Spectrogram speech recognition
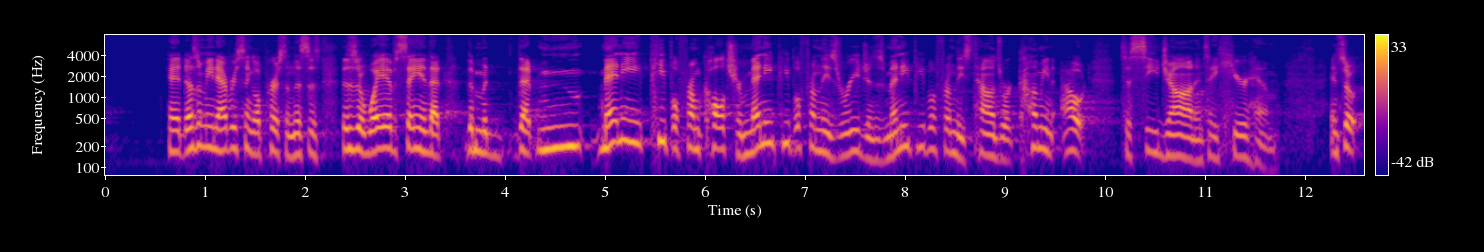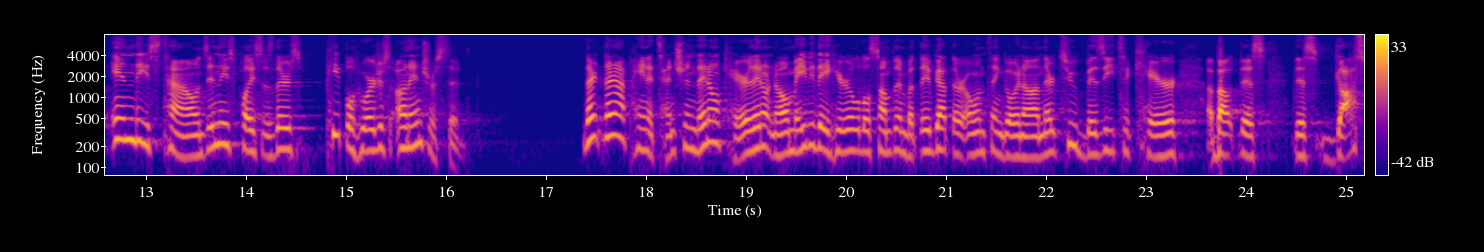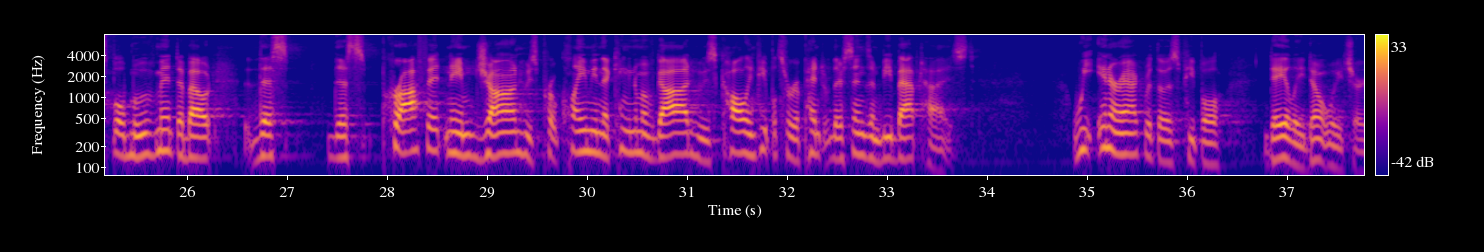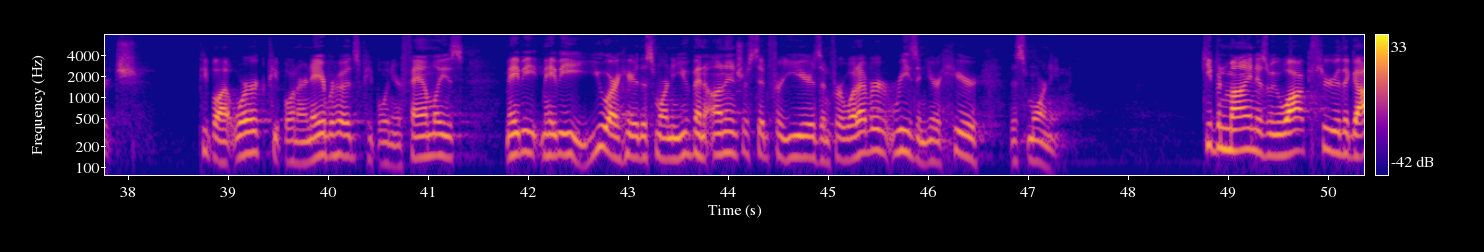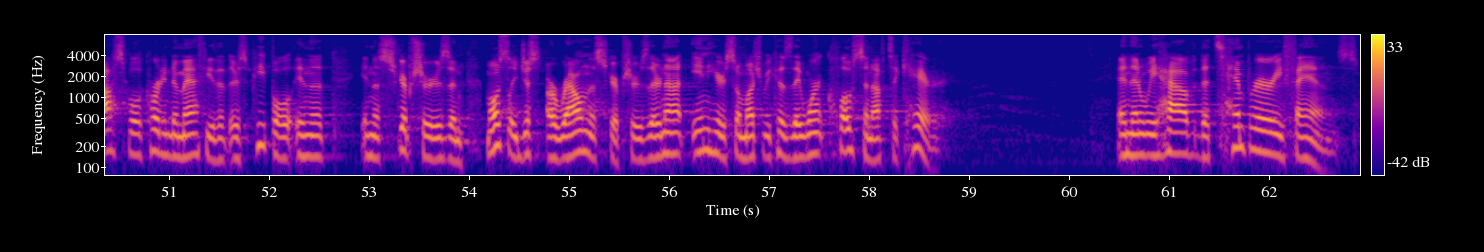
Okay, it doesn't mean every single person. This is, this is a way of saying that, the, that many people from culture, many people from these regions, many people from these towns were coming out to see John and to hear him. And so, in these towns, in these places, there's people who are just uninterested. They're, they're not paying attention. They don't care. They don't know. Maybe they hear a little something, but they've got their own thing going on. They're too busy to care about this, this gospel movement, about this, this prophet named John who's proclaiming the kingdom of God, who's calling people to repent of their sins and be baptized. We interact with those people daily, don't we, church? People at work, people in our neighborhoods, people in your families. Maybe, maybe you are here this morning. You've been uninterested for years, and for whatever reason, you're here this morning. Keep in mind as we walk through the gospel according to Matthew that there's people in the, in the scriptures and mostly just around the scriptures. They're not in here so much because they weren't close enough to care. And then we have the temporary fans.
